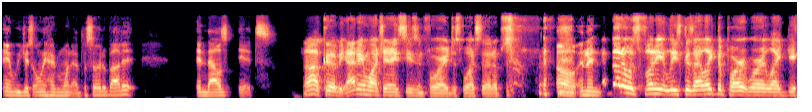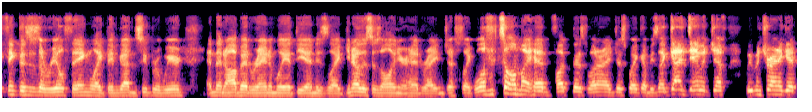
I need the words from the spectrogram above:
and we just only had one episode about it, and that was it. Oh, it could be. I didn't watch any season four. I just watched that episode. Oh, and then I thought it was funny at least because I like the part where like you think this is a real thing, like they've gotten super weird, and then Abed randomly at the end is like, you know, this is all in your head, right? And Jeff's like, well, if it's all in my head, fuck this. Why don't I just wake up? He's like, God damn it, Jeff, we've been trying to get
